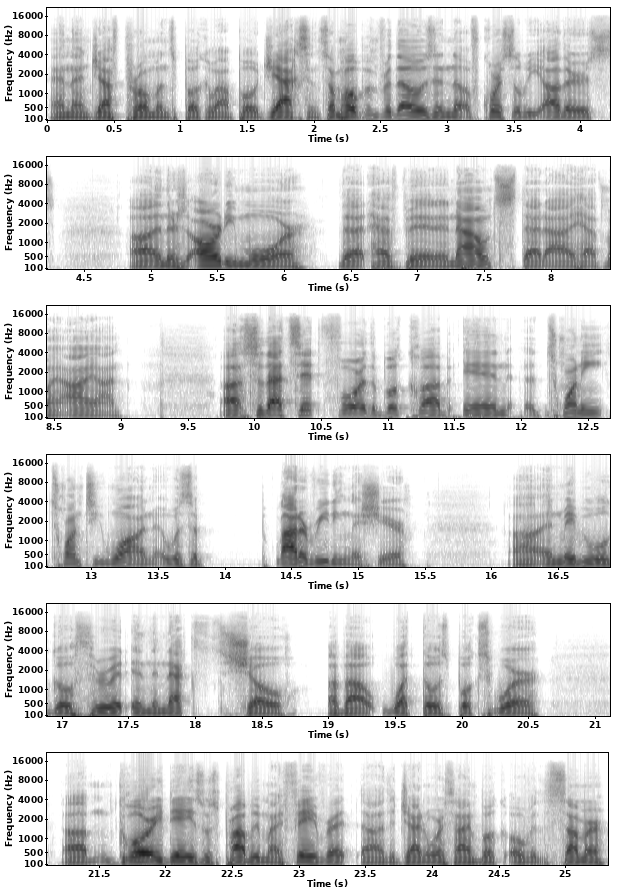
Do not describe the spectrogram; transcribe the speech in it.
And then Jeff Pearlman's book about Bo Jackson. So I'm hoping for those, and of course there'll be others. Uh, and there's already more that have been announced that I have my eye on. Uh, so that's it for the book club in 2021. It was a lot of reading this year, uh, and maybe we'll go through it in the next show about what those books were. Um, Glory Days was probably my favorite, uh, the Jon Wertheim book over the summer.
